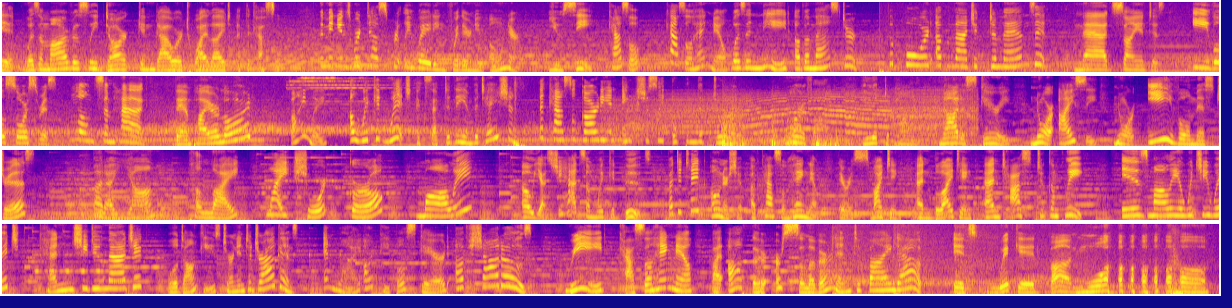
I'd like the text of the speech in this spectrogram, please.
It was a marvelously dark and dour twilight at the castle. The minions were desperately waiting for their new owner. You see, Castle, Castle Hangnail was in need of a master. The Board of Magic demands it. Mad scientist, evil sorceress, lonesome hag, vampire lord? Finally, a wicked witch accepted the invitation. The castle guardian anxiously opened the door. Horrified, he looked upon not a scary, nor icy, nor evil mistress, but a young, polite, white short girl, Molly. Oh, yes, she had some wicked boots, but to take ownership of Castle Hangnail, there is smiting and blighting and tasks to complete. Is Molly a witchy witch? Can she do magic? Will donkeys turn into dragons? And why are people scared of shadows? Read Castle Hangnail by author Ursula Vernon to find out. It's wicked fun.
